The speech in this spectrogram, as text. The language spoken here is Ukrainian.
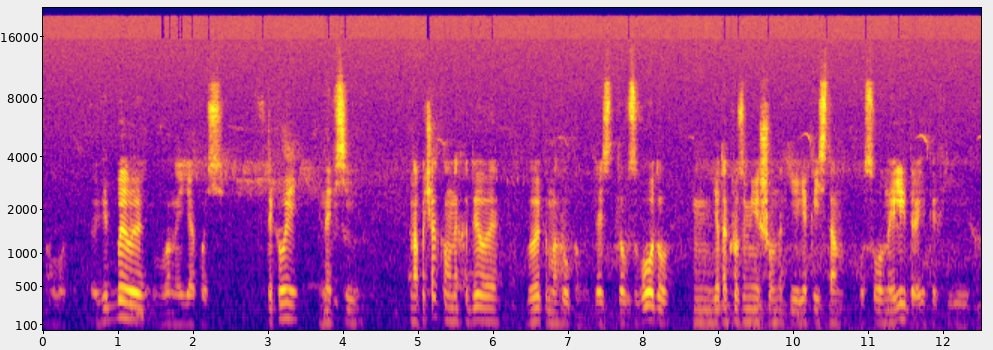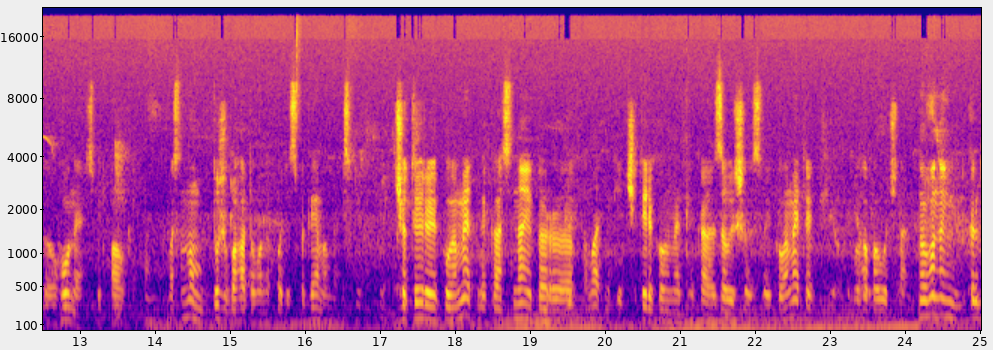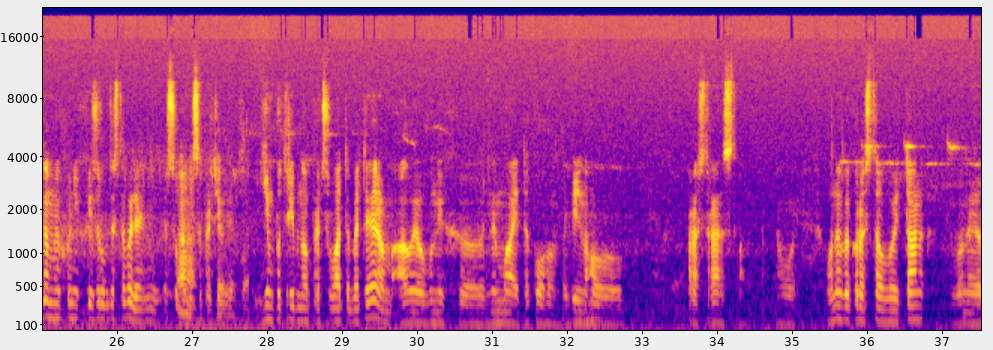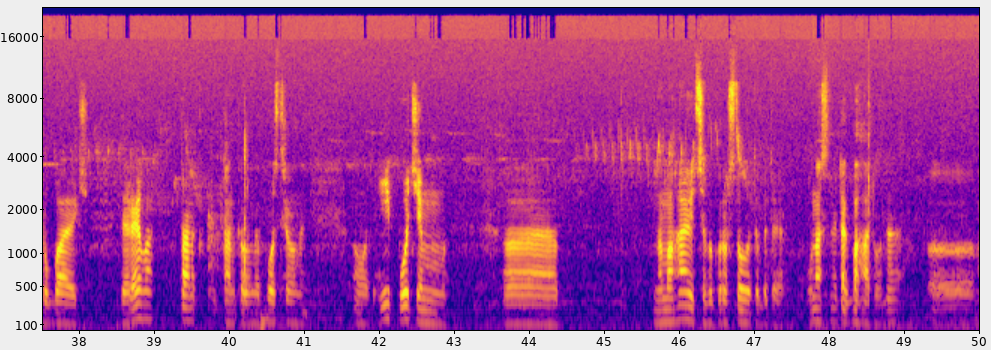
От. Відбили, вони якось втекли, не всі. На початку вони ходили великими групами, десь до взводу. Я так розумію, що в них є якийсь там условний лідер, яких їх гоне з-під палки. В основному дуже багато вони ходять з ПКМами. Чотири кулеметника, снайпер, автоматники, чотири кулеметника залишили свої кулемети благополучно. Ну вони, коли ми їх у них із рук доставали, вони особо не сопротивлялись. Їм потрібно працювати БТРом, але у них е, немає такого вільного пространства. От. Вони використовують танк, вони рубають дерева танк, танковими пострілами. От. І потім е, намагаються використовувати БТР. У нас не так багато да, е,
